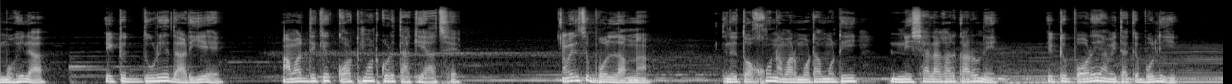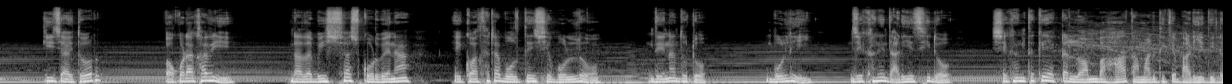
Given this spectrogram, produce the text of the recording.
মহিলা একটু দূরে দাঁড়িয়ে আমার দিকে কটমট করে তাকিয়ে আছে। আমি কিছু বললাম না, কিন্তু তখন আমার মোটামুটি নেশা লাগার কারণে একটু পরে আমি তাকে বলি, কি চাই তোর? পকোড়া খাবি? দাদা বিশ্বাস করবে না। এই কথাটা বলতেই সে বলল দে না দুটো। বলেই যেখানে দাঁড়িয়েছিল, সেখান থেকে একটা লম্বা হাত আমার দিকে বাড়িয়ে দিল,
